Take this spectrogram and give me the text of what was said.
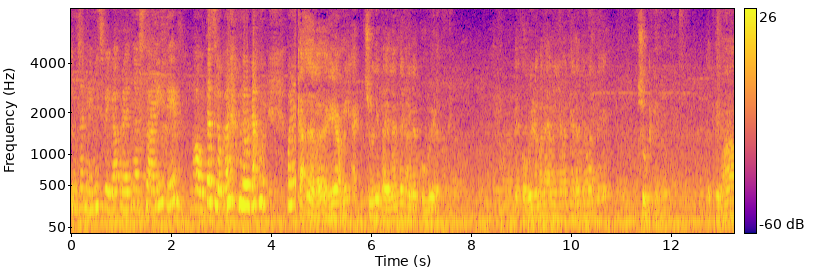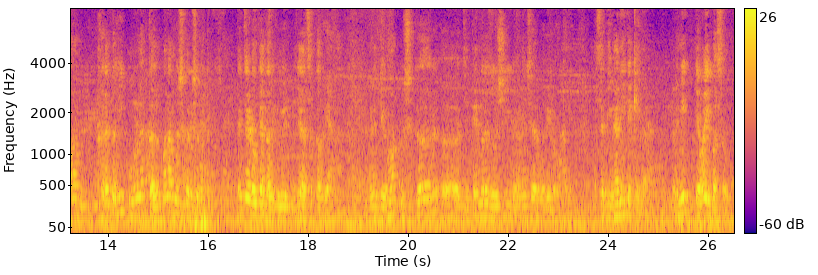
तुमचा नेहमीच वेगळा प्रयत्न असतो आणि ते भावतच लोकांना नो डाऊट पण काय झालं हे आम्ही ऍक्च्युली पहिल्यांदा केलं कोविडमध्ये ते म्हणजे कोविडमध्ये आम्ही जेव्हा केलं तेव्हा ते शूट केलं. तर तेव्हा खरं तर ही पूर्ण कल्पना पुष्कर होती. त्याच्या डोक्यात आलं की मी म्हणजे असं करूया. आणि तेव्हा पुष्कर जितेंद्र जोशी आणि शर्वरी लोकांनी असं तिघांनी ते केलं. आणि मी तेव्हाही बसवलं.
